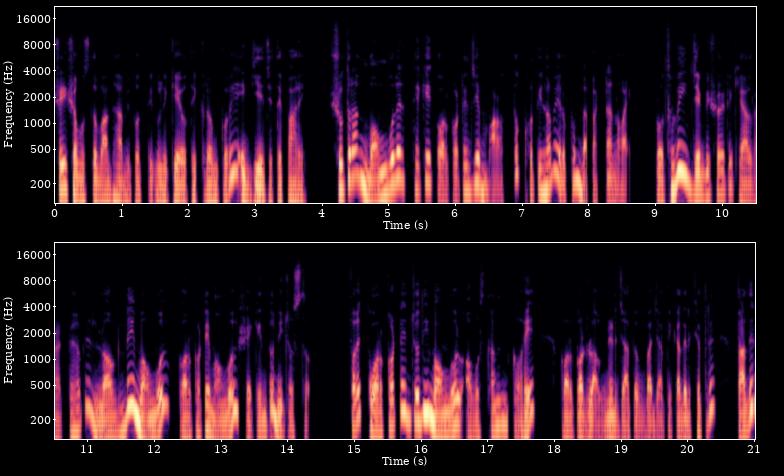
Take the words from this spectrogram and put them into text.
সেই সমস্ত বাধা বিপত্তিগুলিকে অতিক্রম করে এগিয়ে যেতে পারে। সুতরাং মঙ্গলের থেকে কর্কটে যে মারাত্মক ক্ষতি হবে এরকম ব্যাপারটা নয়। প্রথমেই যে বিষয়টি খেয়াল রাখতে হবে, লগ্নে মঙ্গল, কর্কটে মঙ্গল, সে কিন্তু নিজস্থ। ফলে কর্কটে যদি মঙ্গল অবস্থান করে, কর্কট লগ্নের জাতক বা জাতিকাদের ক্ষেত্রে, তাদের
